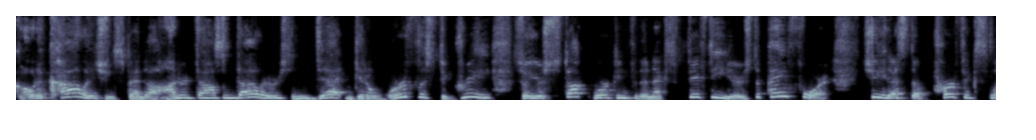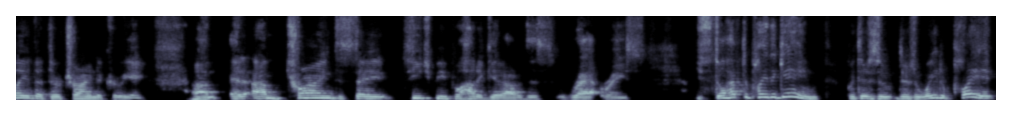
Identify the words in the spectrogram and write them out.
go to college and spend $100,000 in debt and get a worthless degree so you're stuck working for the next 50 years to pay for it. Gee, that's the perfect slave that they're trying to create. Um, and I'm trying to say, teach people how to get out of this rat race. You still have to play the game, but there's a, there's a way to play it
